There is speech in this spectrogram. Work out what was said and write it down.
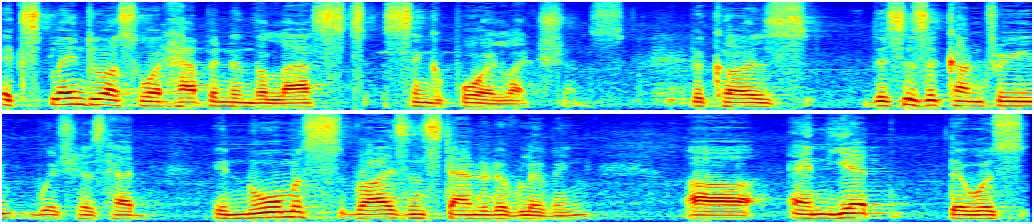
Explain to us what happened in the last Singapore elections, because this is a country which has had enormous rise in standard of living, uh, and yet There was,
